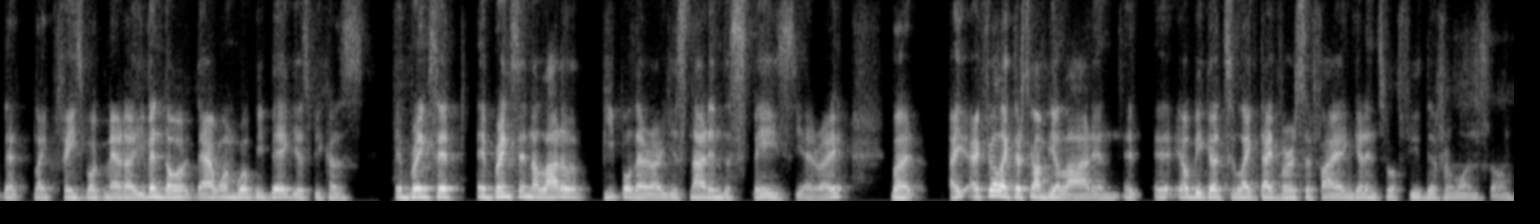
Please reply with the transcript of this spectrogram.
that like Facebook Meta, even though that one will be big, is because it brings it it brings in a lot of people that are just not in the space yet, right? But I, I feel like there's gonna be a lot, and it, it will be good to like diversify and get into a few different ones. So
